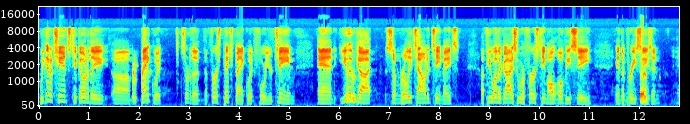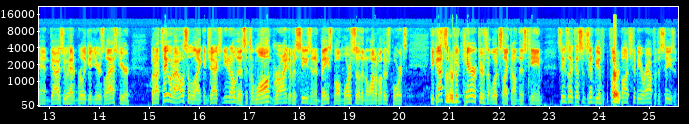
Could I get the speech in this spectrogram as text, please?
we got a chance to go to the um, banquet, sort of the, the first pitch banquet for your team, and you have got some really talented teammates, a few other guys who were first team All OVC in the preseason, and guys who had really good years last year. But I'll tell you what I also like, and Jackson, you know this, it's a long grind of a season in baseball, more so than a lot of other sports. You got some good characters, it looks like, on this team. Seems like this is going to be a fun bunch to be around for the season.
